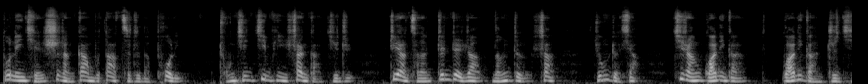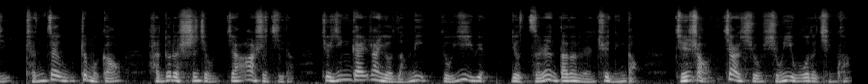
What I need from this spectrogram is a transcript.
多年前市场干部大辞职的魄力，重新竞聘上岗机制，这样才能真正让能者上，庸者下。既然管理岗管理岗职级成正这么高，很多的十九加二十级的，就应该让有能力、有意愿、有责任担当的人去领导。减少降熊熊一窝的情况。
